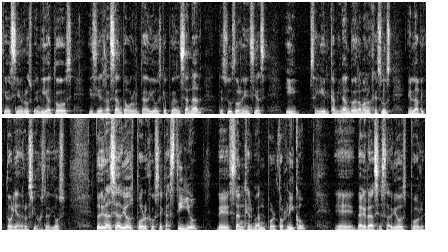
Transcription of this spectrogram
Que el Señor los bendiga a todos y si es la santa voluntad de Dios que puedan sanar de sus dolencias y seguir caminando de la mano de Jesús en la victoria de los hijos de Dios. Doy gracias a Dios por José Castillo de San Germán, Puerto Rico. Eh, da gracias a Dios por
